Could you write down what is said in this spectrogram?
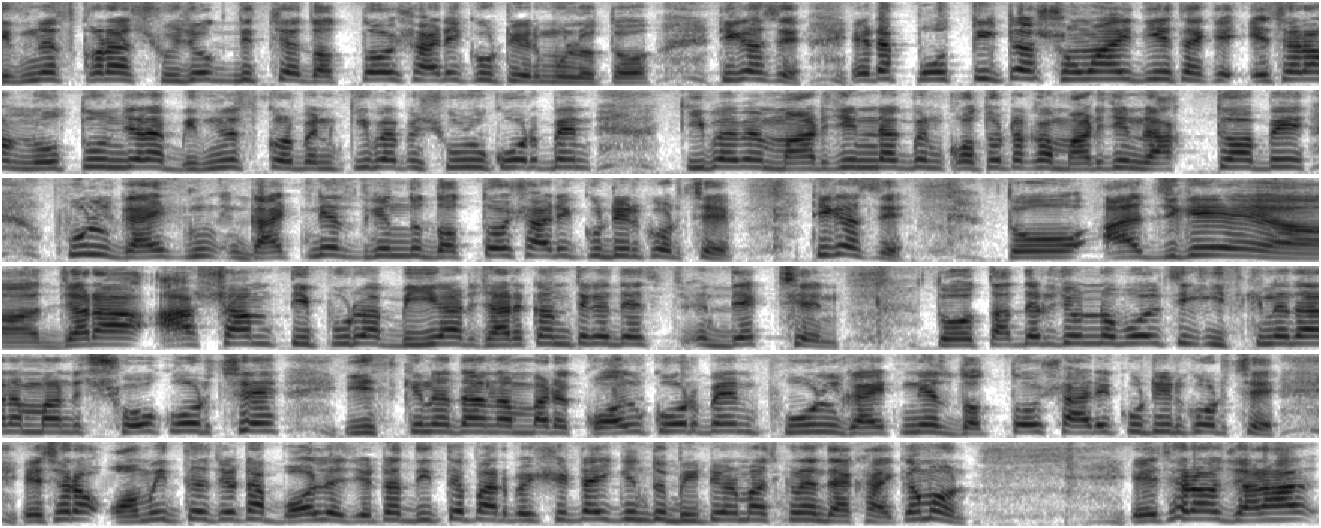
বিজনেস করার সুযোগ দিচ্ছে দত্ত শাড়ি কুটির মূলত, ঠিক আছে? এটা প্রতিটা সময় দিয়ে থাকে। এছাড়াও নতুন যারা বিজনেস করবেন, কীভাবে শুরু করবেন, কীভাবে মার্জিন রাখবেন, কত টাকা মার্জিন রাখতে হবে ফুল গাইড গাইডনেস কিন্তু দত্ত শাড়ি কুটির করছে, ঠিক আছে? তো আজকে যারা আসাম, ত্রিপুরা, বিহার, ঝাড়খণ্ড থেকে দেখ- দেখছেন, তো তাদের জন্য বলছি, স্ক্রিনে দেওয়া নাম্বারে শো করছে, স্ক্রিনে দেওয়া নাম্বারে কল করবেন ফুল গাইডনেস দত্ত শাড়ি কুটির করছে। এছাড়া অমিত যেটা বলে, যেটা দিতে পারবে, সেটাই কিন্তু ভিডিওর মাঝখানে দেখায়, কেমন? এছাড়াও যারা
